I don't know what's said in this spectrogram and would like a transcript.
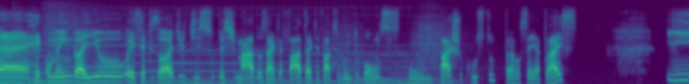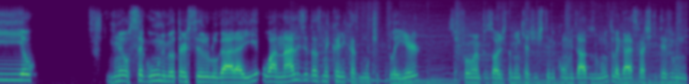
é, recomendo aí o, esse episódio de subestimados artefatos, artefatos muito bons com baixo custo para você ir atrás. E eu meu segundo e meu terceiro lugar aí, o análise das mecânicas multiplayer, que foi um episódio também que a gente teve convidados muito legais, que eu acho que teve um,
